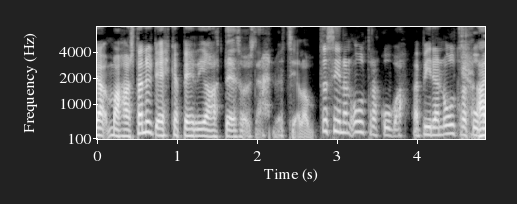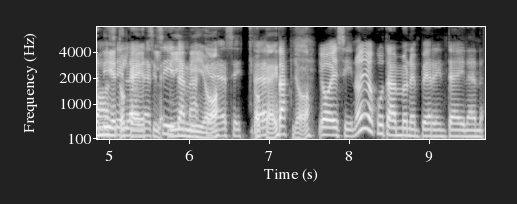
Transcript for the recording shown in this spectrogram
ja mahasta nyt ehkä periaatteessa olisi nähnyt, että siellä on. Mutta siinä on ultrakuva. Mä pidän ultrakuvaa Ah, niin, silleen, et että sille- siitä niin, niin, näkee joo. sitten, Okei, että joo. Joo, ja siinä on joku tämmöinen perinteinen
